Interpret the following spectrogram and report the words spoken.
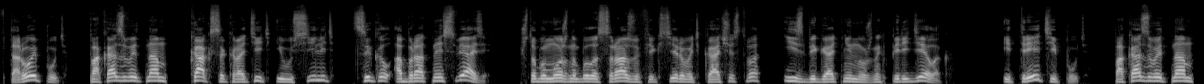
Второй путь показывает нам, как сократить и усилить цикл обратной связи, чтобы можно было сразу фиксировать качество и избегать ненужных переделок. И третий путь показывает нам,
